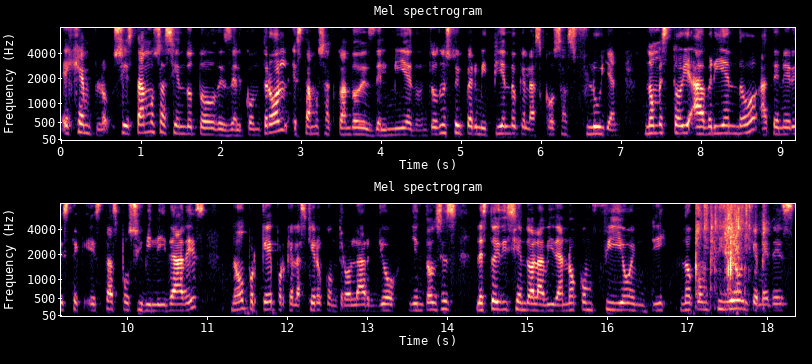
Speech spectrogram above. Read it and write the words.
Ejemplo, si estamos haciendo todo desde el control, estamos actuando desde el miedo. Entonces no estoy permitiendo que las cosas fluyan. No me estoy abriendo a tener este, estas posibilidades, ¿no? ¿Por qué? Porque las quiero controlar yo. Y entonces le estoy diciendo a la vida, no confío en ti, no confío en que me des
